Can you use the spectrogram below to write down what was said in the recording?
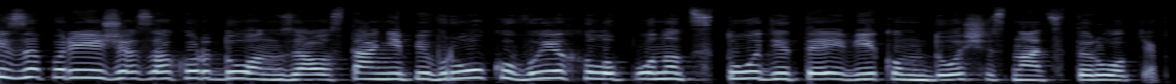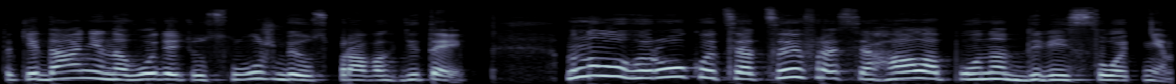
Із Запоріжжя за кордон за останні півроку виїхало понад 100 дітей віком до 16 років. Такі дані наводять у службі у справах дітей. Минулого року ця цифра сягала понад дві сотні.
